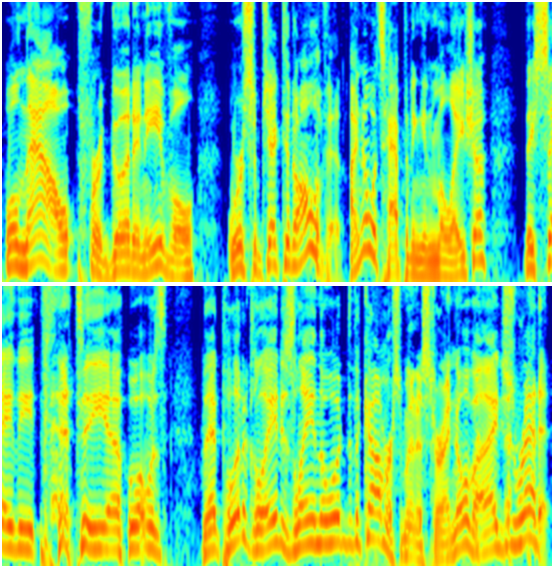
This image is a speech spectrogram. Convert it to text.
Well, now, for good and evil, we're subjected to all of it. I know what's happening in Malaysia. They say the that the uh, what was that political aide is laying the wood to the commerce minister. I know about it. I just read it.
